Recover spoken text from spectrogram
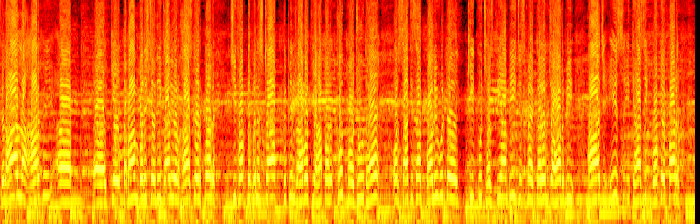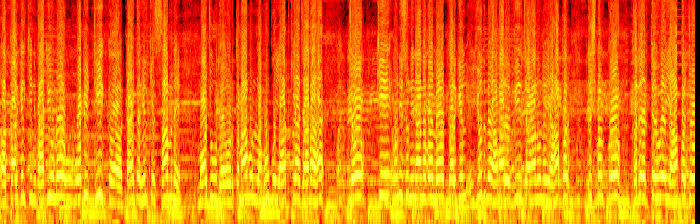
फ़िलहाल आर्मी के तमाम वरिष्ठ अधिकारी और खासतौर पर chief of defence staff Bipin Rawat यहाँ पर खुद मौजूद है और साथ ही साथ बॉलीवुड की कुछ हस्तियाँ भी, जिसमें करण जौहर भी आज इस ऐतिहासिक मौके पर कारगिल की निवादियों में वो भी ठीक टाइगर हिल के सामने मौजूद है और तमाम उन लम्हों को याद किया जा रहा है। जो कि उन्नीस सौ निन्यानवे में करगिल युद्ध में हमारे वीर जवानों ने यहाँ पर दुश्मन को खदेड़ते हुए यहाँ पर जो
